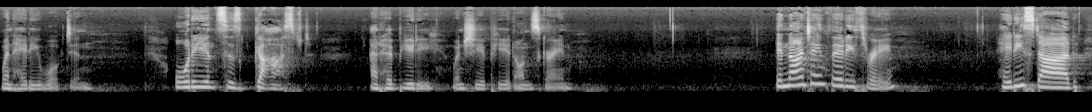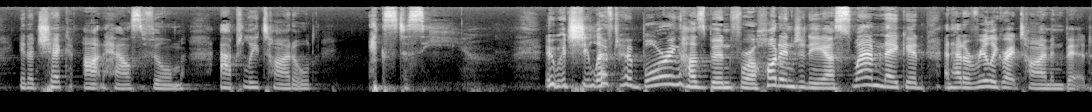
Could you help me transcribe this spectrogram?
when Hedy walked in. Audiences gasped at her beauty when she appeared on screen. In 1933, Hedy starred in a Czech art house film aptly titled Ecstasy in which she left her boring husband for a hot engineer, swam naked, and had a really great time in bed.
